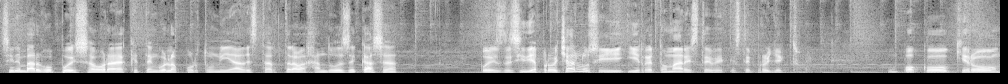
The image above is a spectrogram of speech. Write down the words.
Sin embargo, pues ahora que tengo la oportunidad de estar trabajando desde casa, pues decidí aprovecharlos y, retomar este, este proyecto. Un poco quiero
